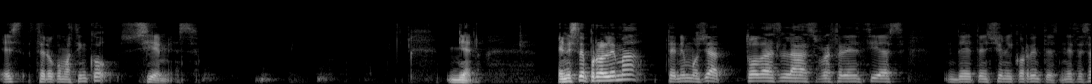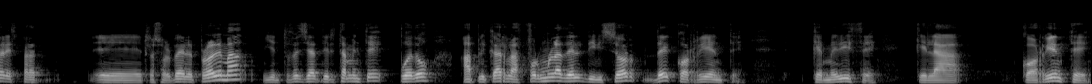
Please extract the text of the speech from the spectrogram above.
es 0,5 siemens. Bien, en este problema tenemos ya todas las referencias de tensión y corrientes necesarias para eh, resolver el problema y entonces ya directamente puedo aplicar la fórmula del divisor de corriente que me dice que la corriente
